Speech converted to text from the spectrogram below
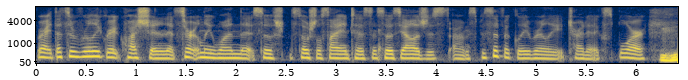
Right, that's a really great question, and it's certainly one that so- social scientists and sociologists um, specifically really try to explore. Mm-hmm.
